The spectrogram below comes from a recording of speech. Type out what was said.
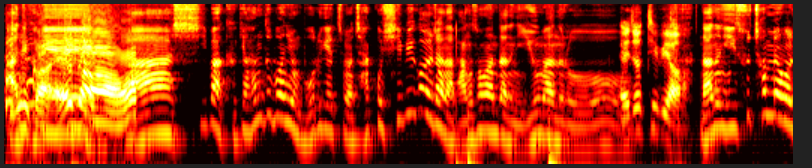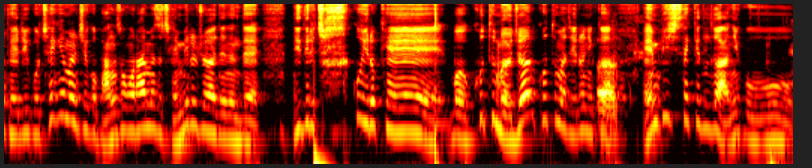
아니 그러니까 그게 애가, 어? 아 씨발 그게 한두 번이면 모르겠지만 자꾸 시비 걸잖아 방송한다는 이유만으로 애저 TV야 나는 이 수천 명을 데리고 책임을 지고 방송을 하면서 재미를 줘야 되는데 니들이 자꾸 이렇게 뭐 코트 뭐죠? 코트 맞아 이러니까 NPC 새끼들도 아니고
